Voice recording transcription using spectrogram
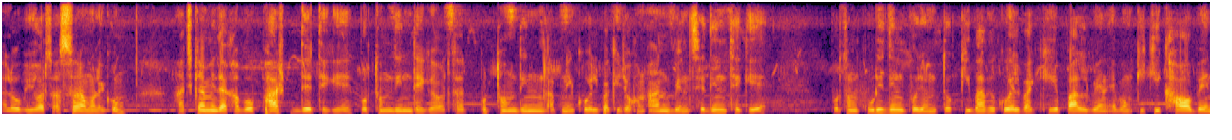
হ্যালো ভিউয়ার্স আসসালামু আলাইকুম আজকে আমি দেখাবো ফার্স্ট ডে থেকে, প্রথম দিন থেকে, অর্থাৎ প্রথম দিন আপনি কোয়েল পাখি যখন আনবেন, সেদিন থেকে প্রথম কুড়ি দিন পর্যন্ত কীভাবে কোয়েল পাখিকে পালবেন এবং কি কি খাওয়াবেন,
